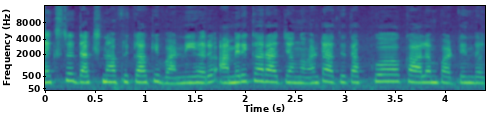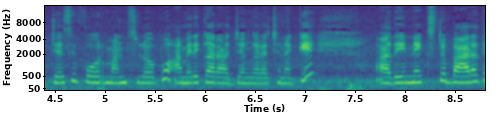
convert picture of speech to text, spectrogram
నెక్స్ట్ దక్షిణాఫ్రికాకి వన్ ఇయర్ అమెరికా రాజ్యాంగం అంటే అతి తక్కువ కాలం పట్టింది వచ్చేసి ఫోర్ మంత్స్ లోపు అమెరికా రాజ్యాంగ రచనకి. అది నెక్స్ట్ భారత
